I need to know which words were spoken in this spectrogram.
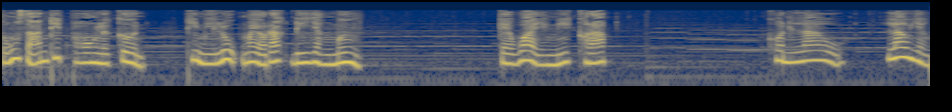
สงสารทิดพองเหลือเกิน ที่มีลูกไม่รักดีอย่างมึง แกว่าอย่างนี้ครับ คนเล่า เล่าอย่าง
